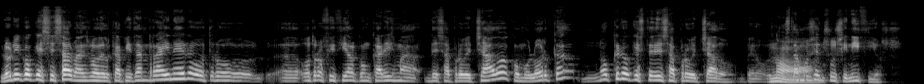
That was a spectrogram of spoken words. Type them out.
Lo único que se salva es lo del capitán Rainer, otro, eh, otro oficial con carisma desaprovechado, como Lorca. No creo que esté desaprovechado, pero estamos en sus inicios.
